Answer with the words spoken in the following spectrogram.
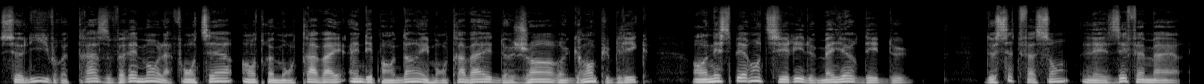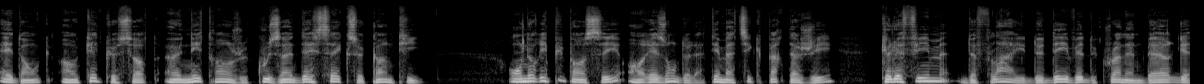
Ce livre trace vraiment la frontière entre mon travail indépendant et mon travail de genre grand public, en espérant tirer le meilleur des deux. De cette façon, Les éphémères est donc, en quelque sorte, un étrange cousin d'Essex County. On aurait pu penser, en raison de la thématique partagée, que le film The Fly de David Cronenberg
